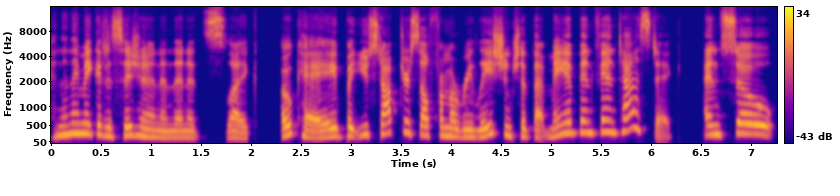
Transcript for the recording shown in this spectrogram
And then they make a decision, and then it's like, okay, but you stopped yourself from a relationship that may have been fantastic. And so,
